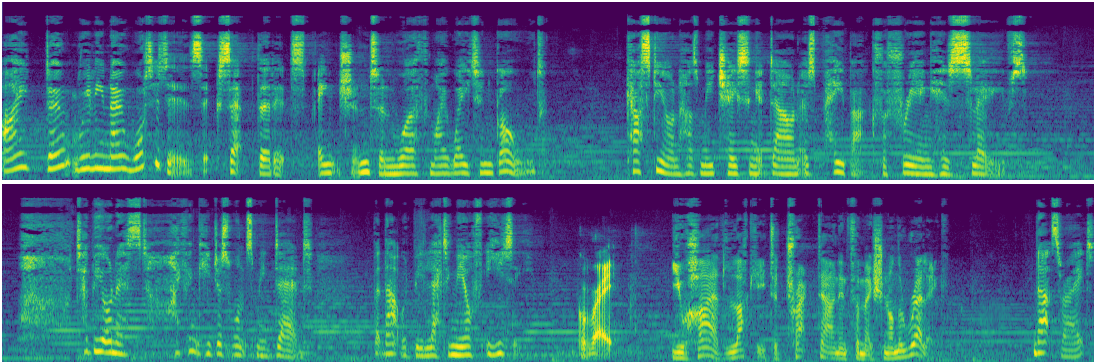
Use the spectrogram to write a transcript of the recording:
I don't really know what it is, except that it's ancient and worth my weight in gold. Castillon has me chasing it down as payback for freeing his slaves. to be honest, I think he just wants me dead, but that would be letting me off easy. Great. You hired Lucky to track down information on the relic. That's right.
